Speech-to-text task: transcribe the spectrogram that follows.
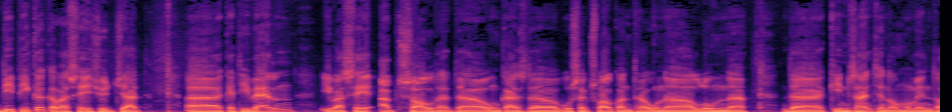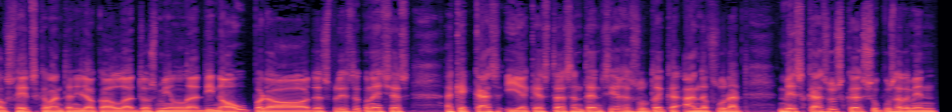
d'hípica que va ser jutjat eh, aquest hivern i va ser absolt d'un cas d'abús sexual contra una alumna de 15 anys en el moment dels fets que van tenir lloc el 2019, però després de conèixer aquest cas i aquesta sentència resulta que han aflorat més casos que suposadament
